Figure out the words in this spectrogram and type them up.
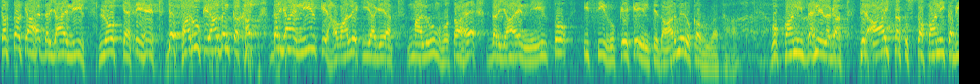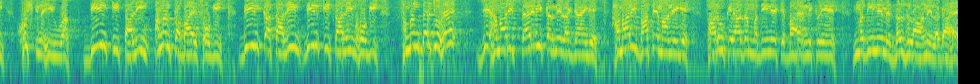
کرتا کیا ہے دریائے نیل۔ لوگ کہتے ہیں، جب فاروق اعظم کا خط دریائے نیل کے حوالے کیا گیا، معلوم ہوتا ہے دریائے نیل تو اسی رکے کے انتظار میں رکا ہوا تھا۔ وہ پانی بہنے لگا۔ پھر آج تک اس کا پانی کبھی خشک نہیں ہوا۔ دین کی تعلیم امن کا باعث ہوگی۔ دین کا تعلیم، دین کی تعلیم ہوگی۔ سمندر جو ہے، یہ ہماری پیروی کرنے لگ جائیں گے۔ ہماری باتیں مانیں گے۔ فاروق اعظم مدینے کے باہر نکلے ہیں۔ مدینے میں زلزلہ آنے لگا ہے۔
